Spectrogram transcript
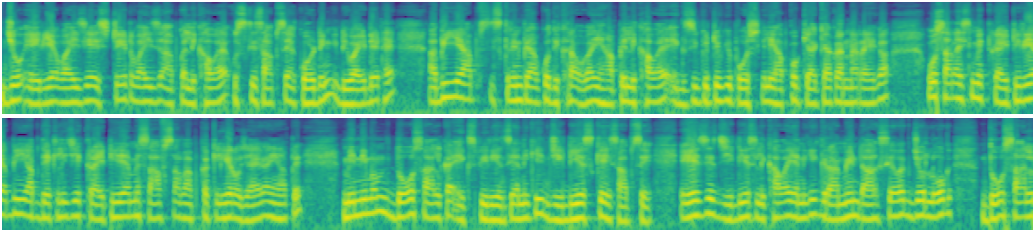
जो एरिया वाइज या स्टेट वाइज आपका लिखा हुआ है, उसके हिसाब से अकॉर्डिंग डिवाइडेड है। अभी ये आप स्क्रीन पे आपको दिख रहा होगा, यहाँ पे लिखा हुआ है एग्जीक्यूटिव की पोस्ट के लिए आपको क्या क्या करना रहेगा। वो सारा इसमें क्राइटेरिया भी आप देख लीजिए क्राइटेरिया में साफ़ साफ़ आपका क्लियर हो जाएगा यहाँ पे। मिनिमम दो साल का एक्सपीरियंस यानी कि जीडीएस के हिसाब से। एज ए जी लिखा हुआ है, यानी कि ग्रामीण डाक सेवक जो लोग दो साल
